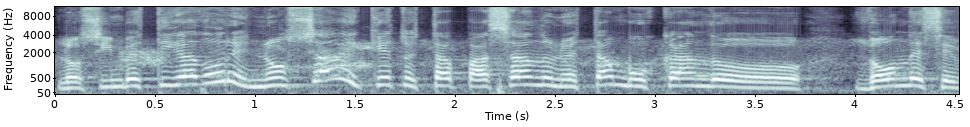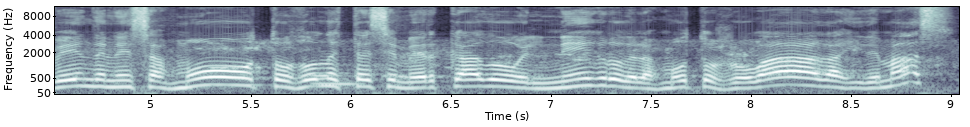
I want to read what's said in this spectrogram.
Los investigadores no saben que esto está pasando y no están buscando dónde se venden esas motos, dónde está ese mercado, el negro de las motos robadas y demás.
